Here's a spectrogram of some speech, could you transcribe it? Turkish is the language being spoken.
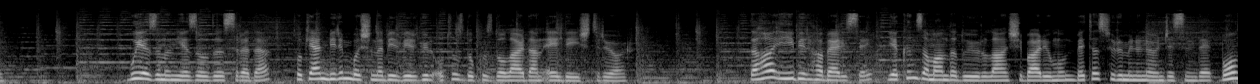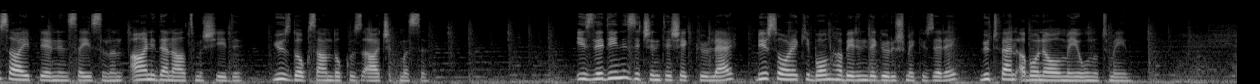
Bu yazının yazıldığı sırada, token birim başına 1,39 dolardan el değiştiriyor. Daha iyi bir haber ise, yakın zamanda duyurulan Shibarium'un beta sürümünün öncesinde bon sahiplerinin sayısının aniden 67, 199'a çıkması. İzlediğiniz için teşekkürler. Bir sonraki bon haberinde görüşmek üzere. Lütfen abone olmayı unutmayın.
